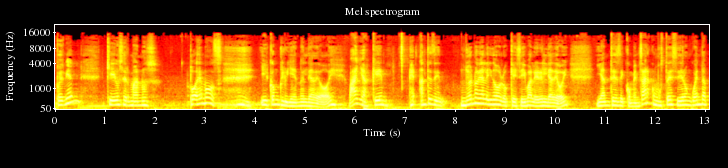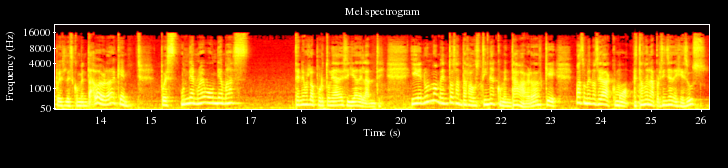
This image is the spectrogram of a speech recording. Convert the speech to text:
Pues bien, queridos hermanos, podemos ir concluyendo el día de hoy. Vaya, que eh, antes de... Yo no había leído lo que se iba a leer el día de hoy. Y antes de comenzar, como ustedes se dieron cuenta, pues les comentaba, ¿verdad? Que pues un día nuevo, un día más, tenemos la oportunidad de seguir adelante. Y en un momento Santa Faustina comentaba, ¿verdad? Que más o menos era como estando en la presencia de Jesús,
